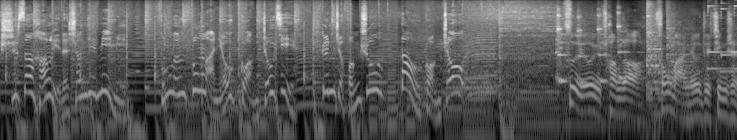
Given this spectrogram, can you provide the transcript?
十三行里的商业秘密，冯仑风马牛广州记，跟着冯叔到广州。自由与创造，风马牛的精神。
